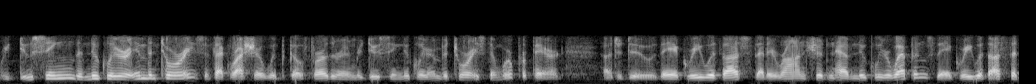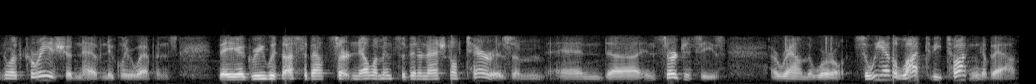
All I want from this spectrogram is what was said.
reducing the nuclear inventories. In fact, Russia would go further in reducing nuclear inventories than we're prepared uh, to do. They agree with us that Iran shouldn't have nuclear weapons. They agree with us that North Korea shouldn't have nuclear weapons. They agree with us about certain elements of international terrorism and uh, insurgencies around the world. So we have a lot to be talking about.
